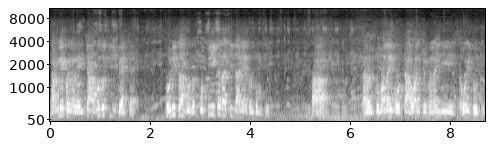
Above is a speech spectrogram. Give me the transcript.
चांगले पैलवान यांच्या अगोदरची बॅच आहे. थोडीच अगोदर कुठलीही कदाचित झाली असेल तुमची. हा. कारण तुम्हालाही मोठा अहवाल स्वीकारायची सवयच होती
